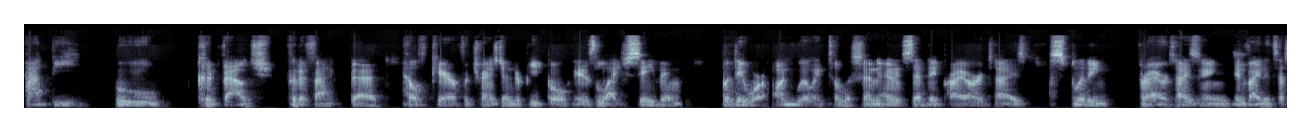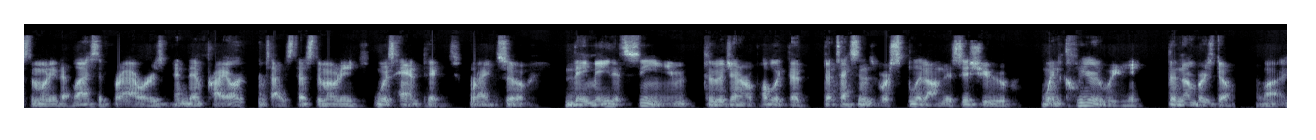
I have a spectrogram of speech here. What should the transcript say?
happy, who could vouch for the fact that healthcare for transgender people is life saving but they were unwilling to listen. And instead, they prioritized splitting, prioritizing invited testimony that lasted for hours, and then prioritized testimony was handpicked, right? So they made it seem to the general public that the Texans were split on this issue when clearly the numbers don't lie.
